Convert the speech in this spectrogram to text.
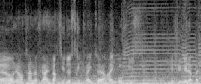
euh, On est en train de faire une partie de Street Fighter avec mon fils. Et je lui mets la pâtée.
